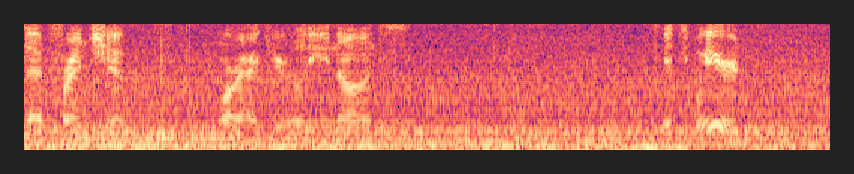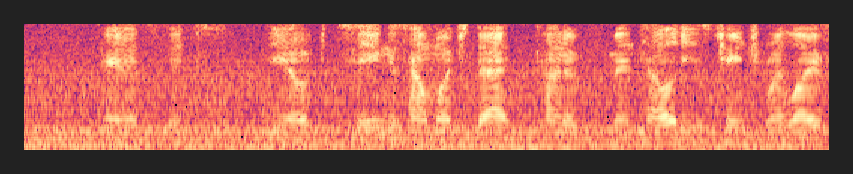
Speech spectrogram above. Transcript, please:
that friendship, more accurately. You know, it's it's weird, and it's it's you know, seeing as how much that kind of mentality has changed my life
